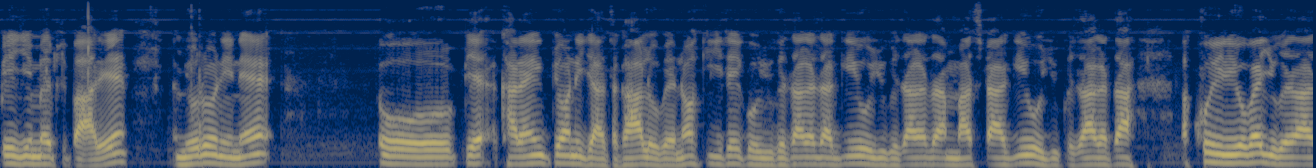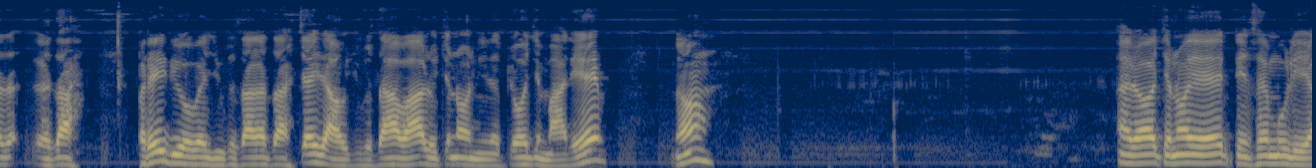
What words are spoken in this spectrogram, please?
ပေးခြင်းပဲဖြစ်ပါတယ်အမျိုးတို့အနေနဲ့ ဟိုပြခါတိုင်းပြောနေကြစကားလိုပဲเนาะကီတိတ်ကိုယူကစားကစားကီကိုယူကစားကစားမာစတာကီကိုယူကစားကစားအခွေတွေကိုပဲယူကစားကစားပရိတ်တွေကိုပဲယူကစားကစားကြိုက်တာကိုယူကစားပါလို့ကျွန်တော်အနေနဲ့ပြောချင်ပါတယ်เนาะအဲ့တော့ကျွန်တော်ရဲ့တင်ဆက်မှုလေးက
